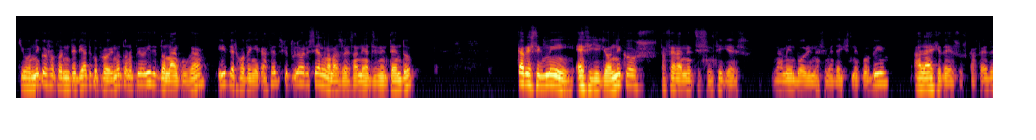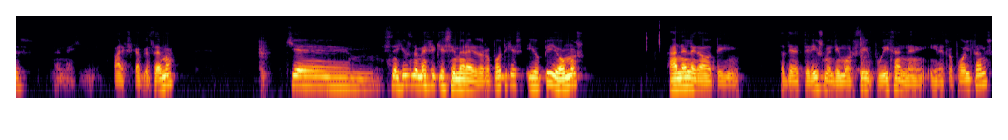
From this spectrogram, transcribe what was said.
και ο Νίκος από τον Νιντεντιάτικο πρωινό, τον οποίο ήδη τον άκουγα, ήδη ερχόταν για καφέ και του λέω: Ρε, έλα να μας λέει τα νέα της Nintendo. Κάποια στιγμή έφυγε και ο Νίκος, τα φέρανε έτσι συνθήκες να μην μπορεί να συμμετέχει στην εκπομπή, αλλά έρχεται στους καφέδες, δεν έχει υπάρξει κάποιο θέμα. Και συνεχίζουν μέχρι και σήμερα οι ρετροπότικες, οι οποίοι όμως, αν έλεγα ότι θα διατηρήσουμε τη μορφή που είχαν οι Retropolitans,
